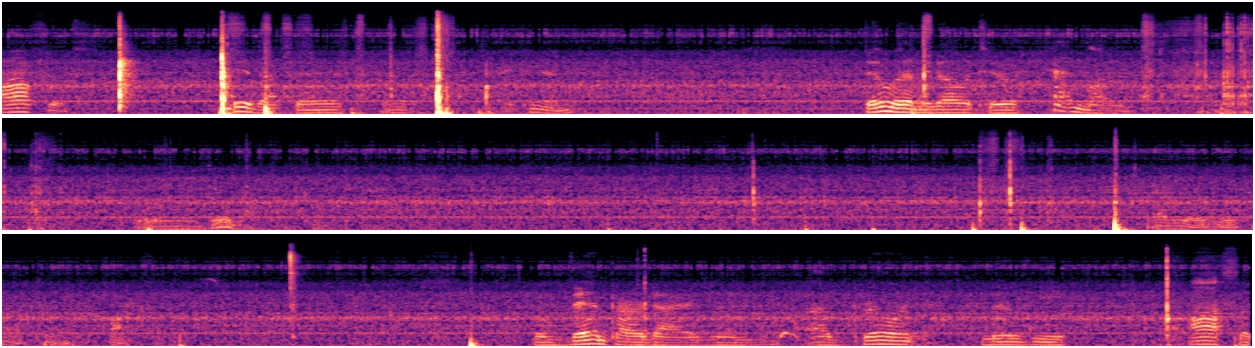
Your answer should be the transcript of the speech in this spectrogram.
office. See about there. Then we're going to go to headlines. What are you do about Vampire Diaries, a brilliant movie, awesome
